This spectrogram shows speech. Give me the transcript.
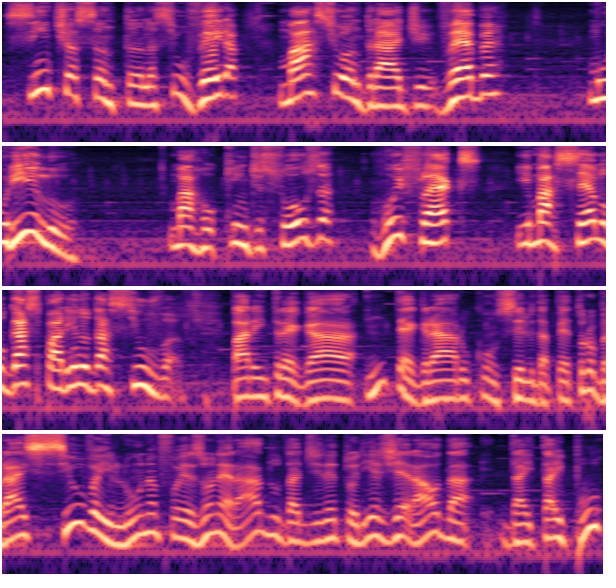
Cíntia Santana Silveira, Márcio Andrade Weber, Murilo Marroquim de Souza, Rui Flex e Marcelo Gasparino da Silva. Para entregar, integrar o conselho da Petrobras, Silva e Luna foi exonerado da diretoria geral da, da Itaipu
